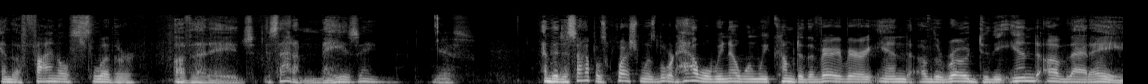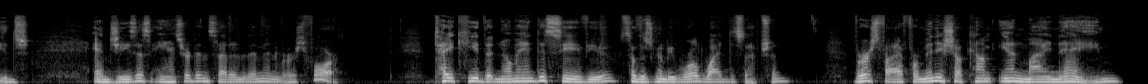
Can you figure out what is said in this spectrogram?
in the final slither of that age. Is that amazing? Yes. And the disciples' question was, Lord, how will we know when we come to the very, very end of the road to the end of that age? And Jesus answered and said unto them in verse 4 Take heed that no man deceive you. So there's going to be worldwide deception. Verse 5 For many shall come in my name,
